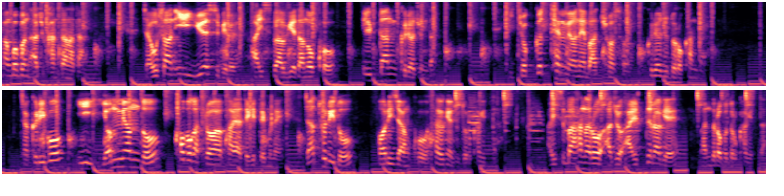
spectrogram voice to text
방법은 아주 간단하다. 자, 우선 이 USB를 아이스바 위에다 놓고 일단 그려준다. 그리고 이 옆면도 커버가 들어가야 되기 때문에 짜투리도 버리지 않고 사용해 주도록 하겠다. 아이스바 하나로 아주 알뜰하게 만들어 보도록 하겠다.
